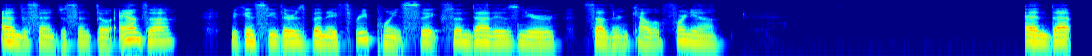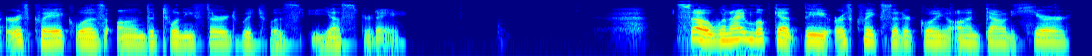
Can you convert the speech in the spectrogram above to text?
and the San Jacinto Anza, we can see there's been a 3.6, and that is near Southern California. And that earthquake was on the 23rd, which was yesterday. So when I look at the earthquakes that are going on down here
